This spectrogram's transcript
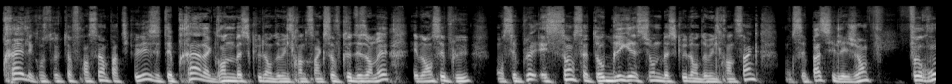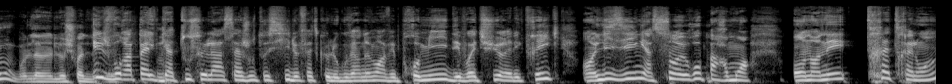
prêts, les constructeurs français en particulier, ils étaient prêts à la grande bascule en 2035. Sauf que désormais, eh ben, on sait plus. On sait plus. Et sans cette obligation de bascule en 2035, on ne sait pas si les gens feront le, le choix de Et je vous rappelle qu'à tout cela s'ajoute aussi le fait que le gouvernement avait promis des voitures électriques en leasing à 100 euros par mois. On en est très très loin.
